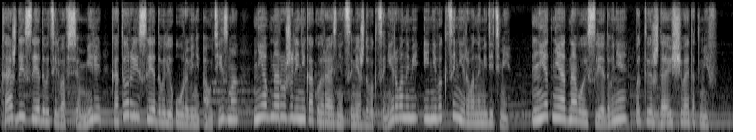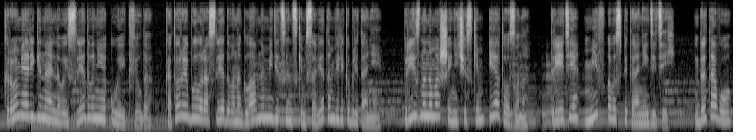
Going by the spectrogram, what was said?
каждый исследователь во всем мире, которые исследовали уровень аутизма, не обнаружили никакой разницы между вакцинированными и невакцинированными детьми. Нет ни одного исследования, подтверждающего этот миф кроме оригинального исследования Уэйкфилда, которое было расследовано Главным медицинским советом Великобритании, признано мошенническим и отозвано. Третье – миф о воспитании детей. До того,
